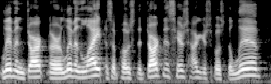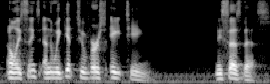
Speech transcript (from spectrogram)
live in dark or live in light as opposed to darkness. Here's how you're supposed to live and all these things. And then we get to verse 18. And he says this.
